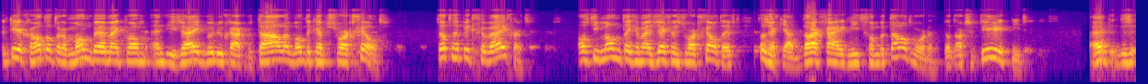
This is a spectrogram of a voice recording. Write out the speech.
een keer gehad dat er een man bij mij kwam en die zei: Ik wil u graag betalen, want ik heb zwart geld. Dat heb ik geweigerd. Als die man tegen mij zegt dat hij zwart geld heeft, dan zeg ik ja, daar ga ik niet van betaald worden. Dat accepteer ik niet. Dus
